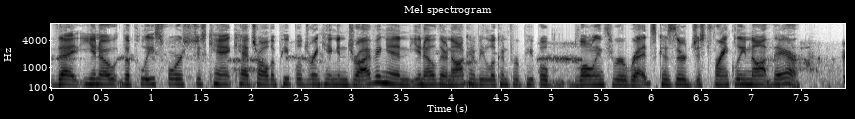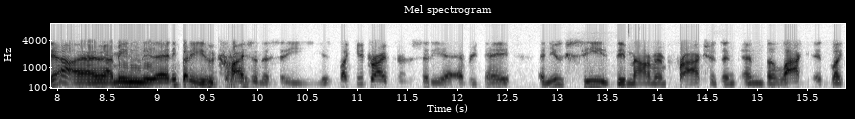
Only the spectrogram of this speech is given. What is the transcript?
that, you know, the police force just can't catch all the people drinking and driving, and, you know, they're not going to be looking for people blowing through reds because they're just frankly not there. Yeah, I, I mean, anybody who drives in the city, like you drive through the city every day, and you see the amount of infractions and, and the lack, like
